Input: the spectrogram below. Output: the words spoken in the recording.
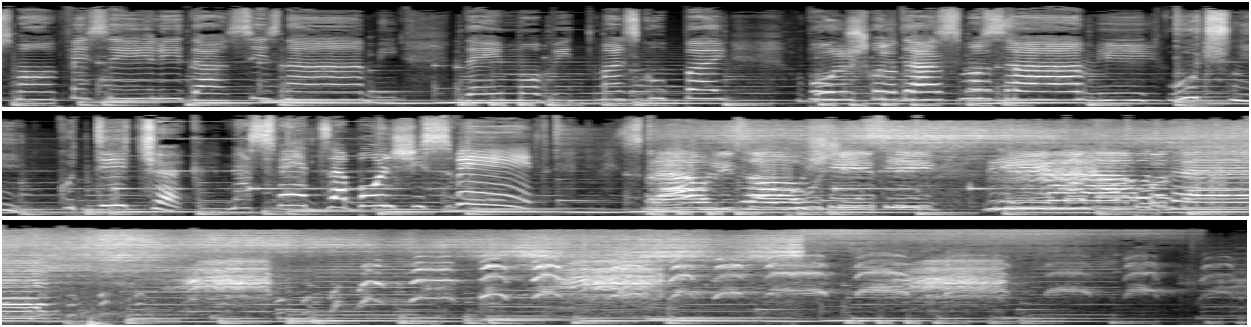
bolj smo veseli, da si z nami. Dajmo biti mal skupaj, bolj kot da smo sami. Učni, kotiček, Na svet za boljši svet, pravljico v šestih, gremo na potek.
